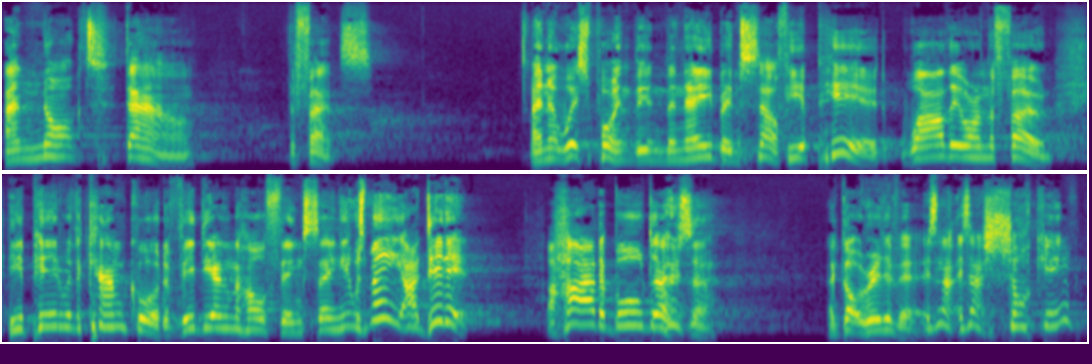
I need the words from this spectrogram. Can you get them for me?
and knocked down the fence. And at which point, the, the neighbor himself, he appeared while they were on the phone. He appeared with a camcorder, videoing the whole thing, saying, It was me, I did it. I hired a bulldozer and got rid of it. Isn't that, isn't that shocking?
